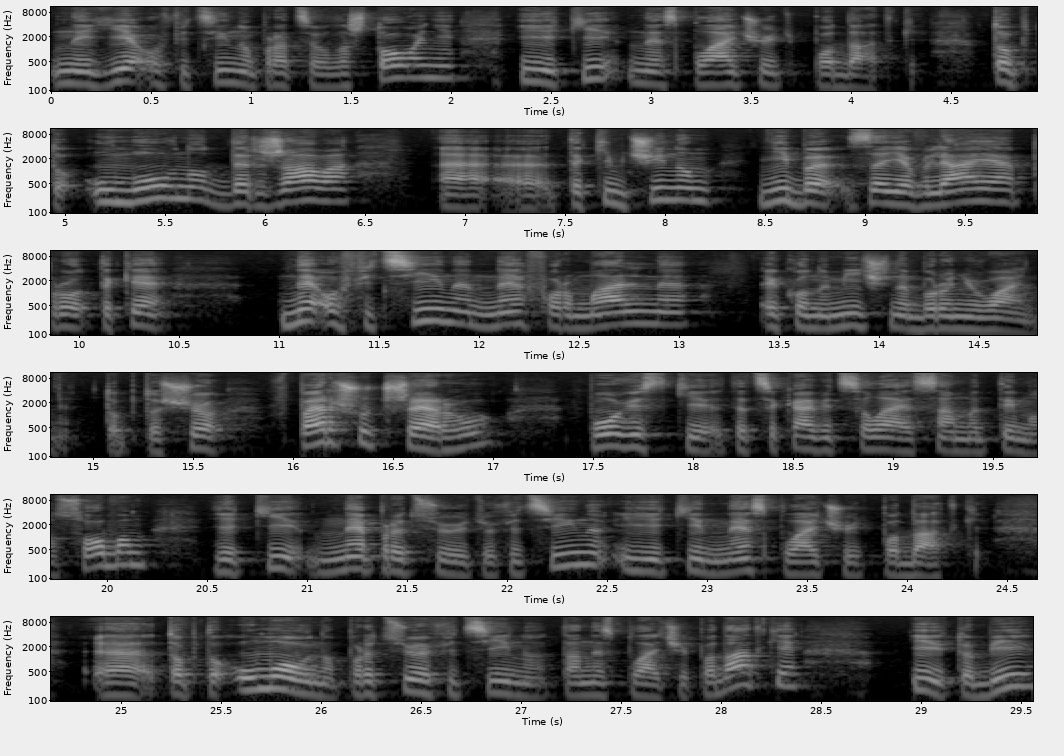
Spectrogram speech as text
не є офіційно працевлаштовані і які не сплачують податки. Тобто, умовно, держава таким чином ніби заявляє про таке неофіційне, неформальне економічне бронювання. Тобто, що в першу чергу повістки ТЦК відсилає саме тим особам, які не працюють офіційно і які не сплачують податки. Е, Тобто, умовно працює офіційно та не сплачує податки, і тобі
